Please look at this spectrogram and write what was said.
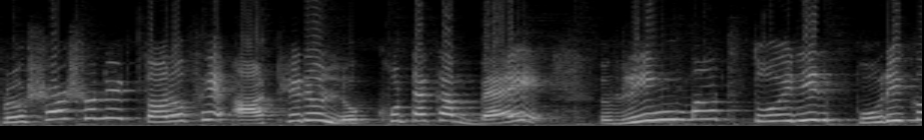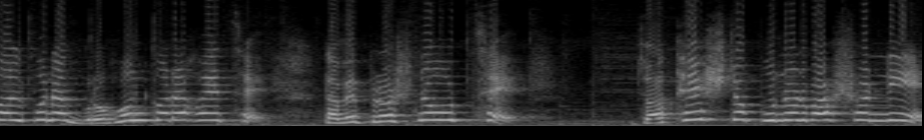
প্রশাসনের তরফে আঠেরো লক্ষ টাকা ব্যয়ে রিং বাঁধ তৈরির পরিকল্পনা গ্রহণ করা হয়েছে। তবে প্রশ্ন উঠছে, যথেষ্ট পুনর্বাসন নিয়ে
